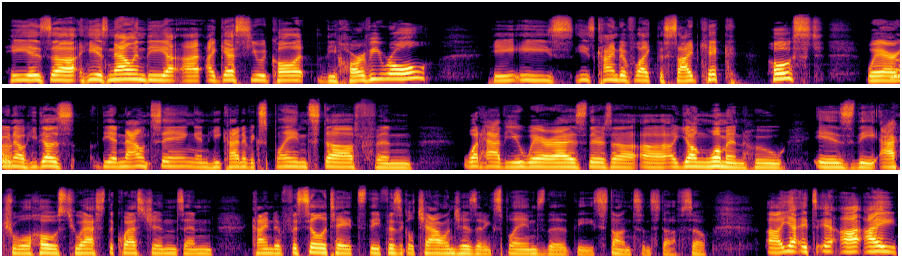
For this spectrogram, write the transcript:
He is uh, he is now in the uh, I guess you would call it the Harvey role. He he's he's kind of like the sidekick host, where Huh. you know he does the announcing and he kind of explains stuff and what have you. Whereas there's a, a, a young woman who is the actual host who asks the questions and kind of facilitates the physical challenges and explains the the stunts and stuff. So, uh, yeah, it's I. I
